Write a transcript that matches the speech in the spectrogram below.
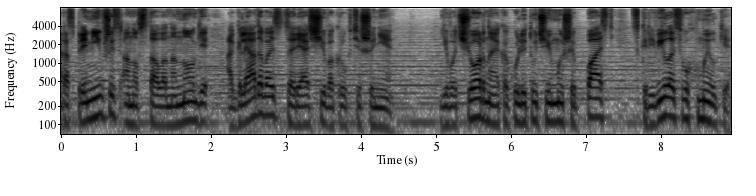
Распрямившись, оно встало на ноги, оглядываясь в царящей вокруг тишине. Его черная, как у летучей мыши, пасть скривилась в ухмылке,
